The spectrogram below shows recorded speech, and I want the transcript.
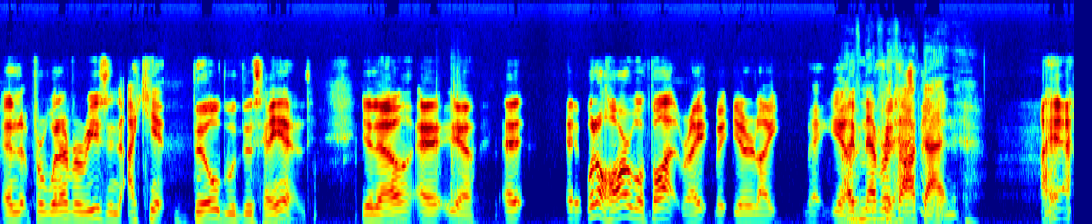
and for whatever reason, I can't build with this hand?" You know, and, you know, and what a horrible thought, right? But you're like, you know, I've never thought happen. that. I have.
